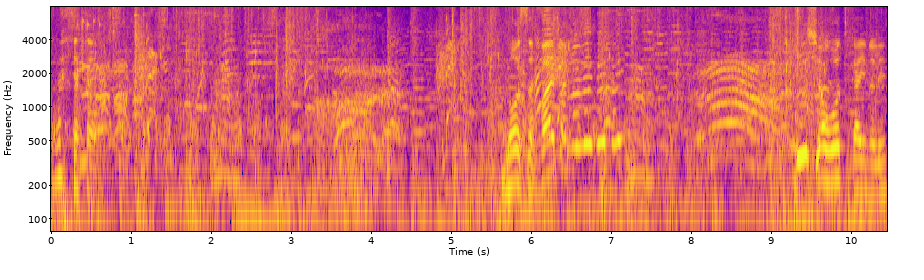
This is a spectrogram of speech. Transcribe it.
Nossa, vai, vai, vai, vai, vai. Ixi, olha o outro caindo ali.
